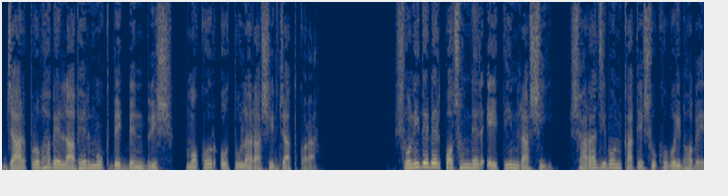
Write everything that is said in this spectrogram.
যার প্রভাবে লাভের মুখ দেখবেন বৃষ, মকর ও তুলা রাশির জাত করা শনিদেবের পছন্দের এই তিন রাশি সারা জীবন কাটে সুখবৈভবে,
